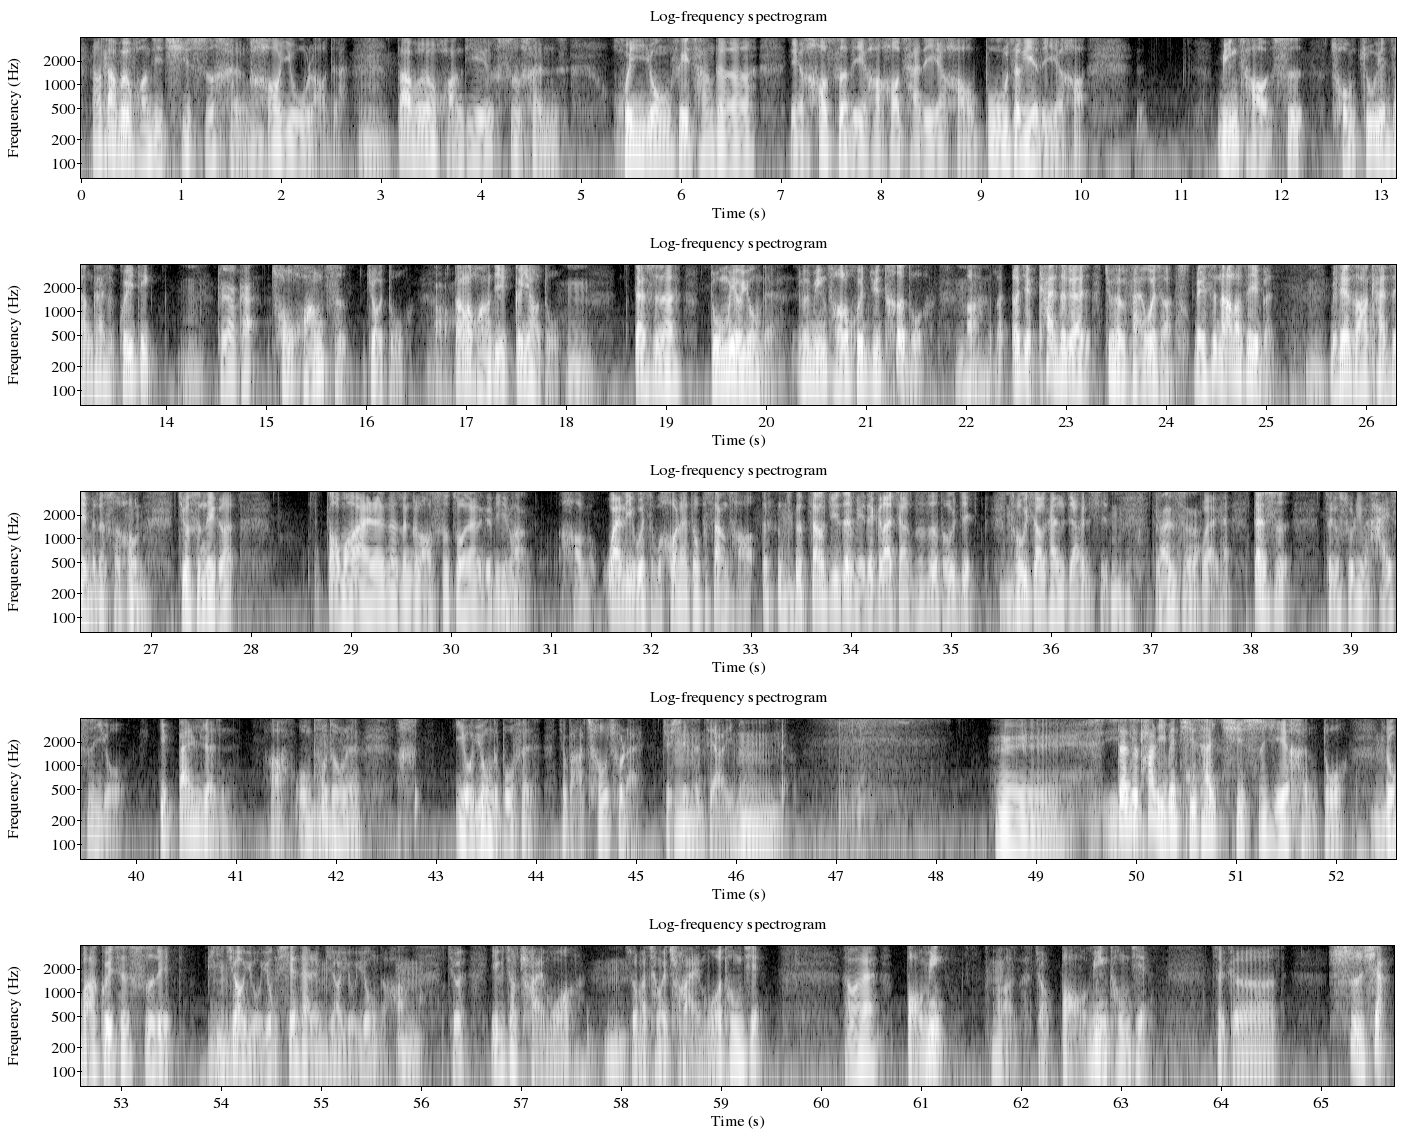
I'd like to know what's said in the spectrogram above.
然后大部分皇帝其实很好逸恶劳的，嗯，大部分皇帝是很昏庸，非常的也好色的也好，好财的也好，不务正业的也好。明朝是。从朱元璋开始规定，嗯，都要看。从皇子就要读，当了皇帝更要读，嗯。但是呢，读没有用的，因为明朝的昏君特多啊，而且看这个就很烦。为什么？每次拿到这一本，每天早上看这一本的时候，就是那个道貌岸然的那个老师坐在那个地方。好，万历为什么后来都不上朝？就张居正每天跟他讲《资治通鉴》，从小开始讲起，烦死了，不爱看。但是这个书里面还是有一般人。啊，我们普通人很有用的部分，就把它抽出来，就写成这样一本这样。哎，但是它里面题材其实也很多，所以我把它归成四类比较有用，现代人比较有用的哈。就一个叫揣摩，所以把它称为揣摩通鉴。然后呢，保命啊，叫保命通鉴。这个事项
